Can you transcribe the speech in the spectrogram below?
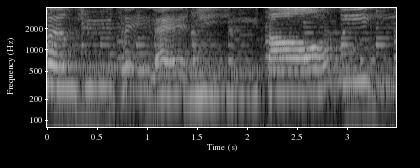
春去春来，年到年。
